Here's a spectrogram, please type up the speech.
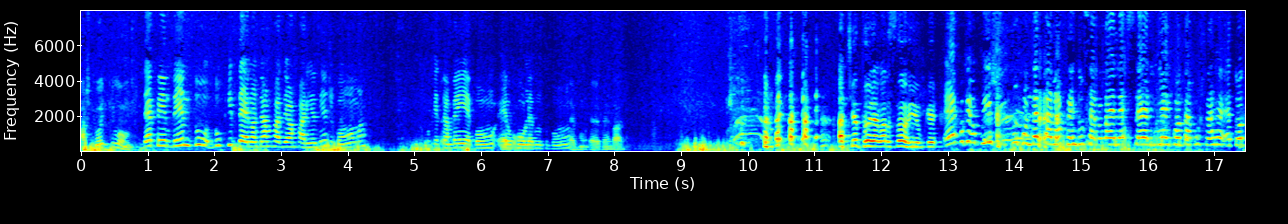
acho que 8 quilômetros. Dependendo do, do que der, nós vamos fazer uma farinhazinha de goma, porque também é bom, é, É o bolo é muito bom. É, bom- é verdade. a tia Tonha agora sorriu, porque É porque o bicho, quando ele tá na frente do celular, ele é sério. E aí, quando tá por trás, é todo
